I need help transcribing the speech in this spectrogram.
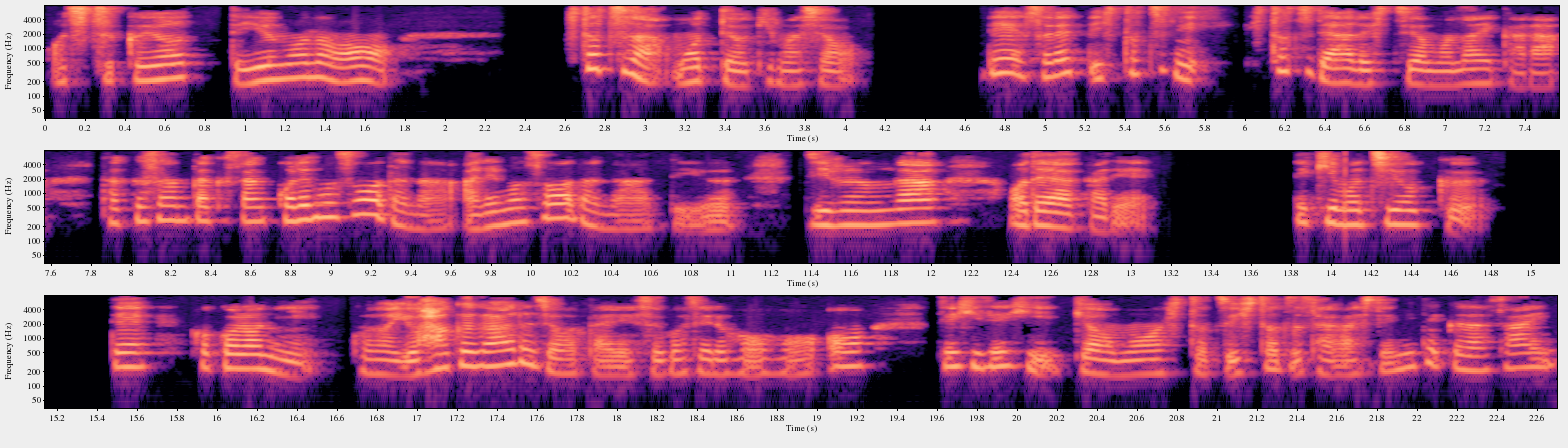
落ち着くよっていうものを、一つは持っておきましょう。で、それって一つに、一つである必要もないから、たくさんたくさん、これもそうだな、あれもそうだなっていう、自分が穏やかで、で、気持ちよく、で、心にこの余白がある状態で過ごせる方法を、ぜひぜひ今日も一つ一つ探してみてください。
